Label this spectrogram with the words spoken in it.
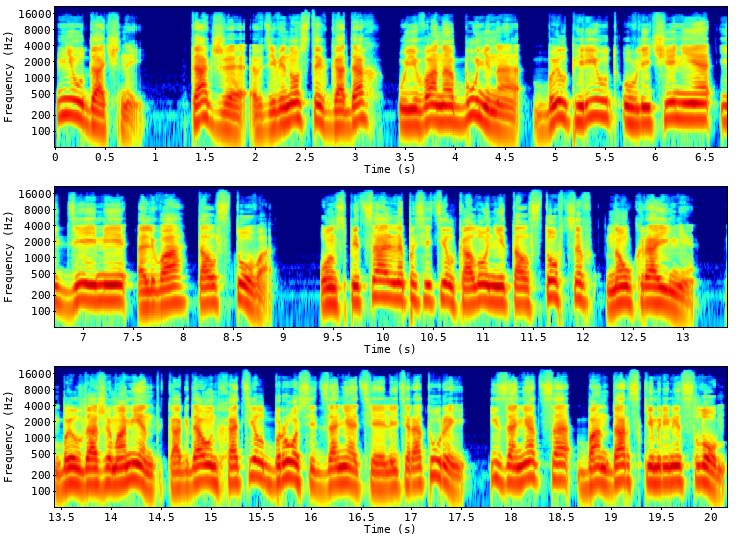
неудачной. Также в 90-х годах у Ивана Бунина был период увлечения идеями Льва Толстого. Он специально посетил колонии толстовцев на Украине – был даже момент, когда он хотел бросить занятия литературой и заняться бандарским ремеслом,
